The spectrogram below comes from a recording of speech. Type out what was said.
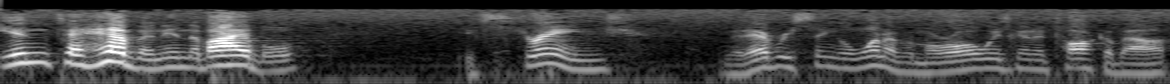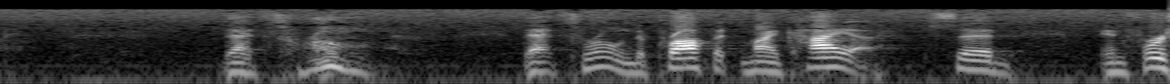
into heaven in the Bible, it's strange that every single one of them are always going to talk about that throne. That throne. The prophet Micaiah said in 1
